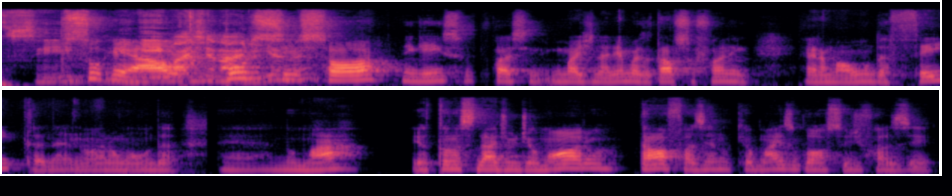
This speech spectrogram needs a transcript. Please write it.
Sim, surreal por si né? só. Ninguém assim, imaginaria, mas eu estava surfando, era uma onda feita, né? não era uma onda é, no mar. Eu estou na cidade onde eu moro, estava fazendo o que eu mais gosto de fazer.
